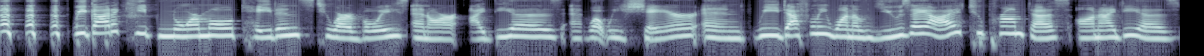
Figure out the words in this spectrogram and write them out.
we got to keep normal cadence to our voice and our ideas and what we share. And we definitely want to use AI to prompt us on ideas,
